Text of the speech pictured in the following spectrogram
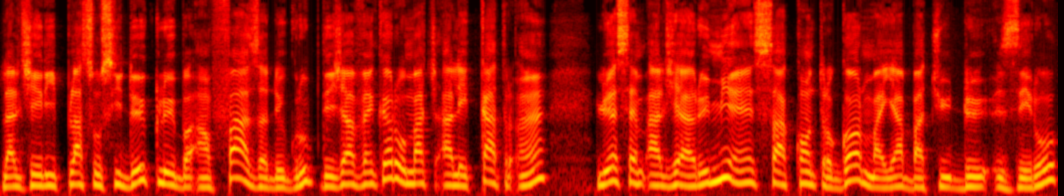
L'Algérie place aussi deux clubs en phase de groupe, déjà vainqueur au match aller 4-1. L'USM Alger a remis un ça contre Gormaya, battu 2-0.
